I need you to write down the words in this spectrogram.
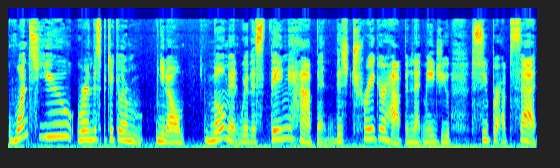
once you were in this particular, you know, moment where this thing happened, this trigger happened that made you super upset,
